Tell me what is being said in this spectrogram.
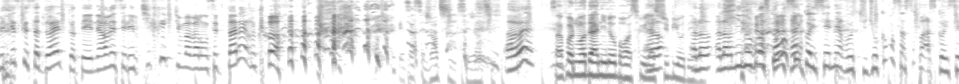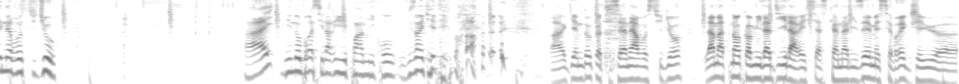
mais qu'est-ce que ça doit être quand t'es énervé? C'est les petits cris que tu m'as balancé tout à l'heure ou quoi? ça, c'est gentil, c'est gentil. Ah ouais Ça, faut demander à Nino Bros. Lui, il a Alors- subi au début. alors, alors Nino Bros, comment c'est quand il s'énerve au studio? Comment ça se passe quand il s'énerve au studio? Aïe, Nino Bros, il arrive, il prend un micro. Vous inquiétez pas. Ah, Gendo, quand il s'énerve au studio, là maintenant, comme il a dit, il a réussi à se canaliser, mais c'est vrai que j'ai eu, euh,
